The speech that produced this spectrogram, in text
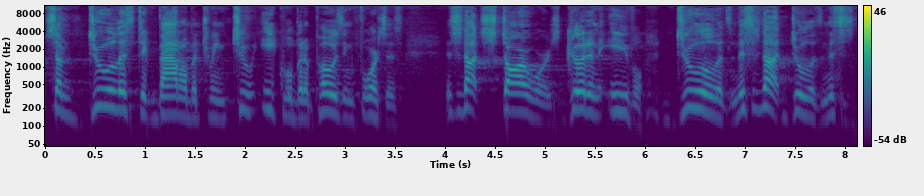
some dualistic battle between two equal but opposing forces. This is not Star Wars, good and evil, dualism. This is not dualism, this is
